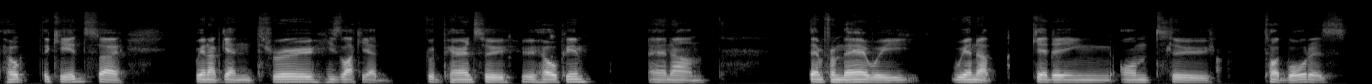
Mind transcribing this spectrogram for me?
help the kids. So we end up getting through. He's lucky he had good parents who who help him. And um then from there we we end up getting on to Todd Waters,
